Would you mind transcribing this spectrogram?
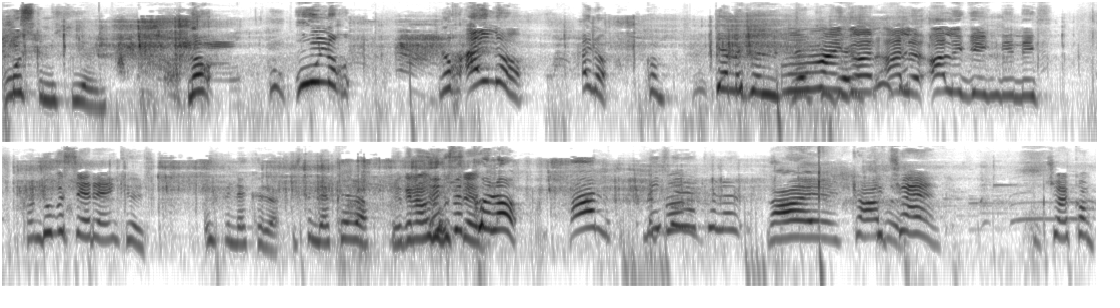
Musste mich healen. Noch, uh, noch, noch einer. Einer, komm. Der mit dem Oh mein Gott, alle, alle gegen den nichts. Komm, du bist der, der killt. Ich bin der Killer. Ich bin der Killer. Ja, genau, ich du bin bist der. Killer. Mann, ich bin der Killer. Nein, schade. Chad. Chad, komm.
